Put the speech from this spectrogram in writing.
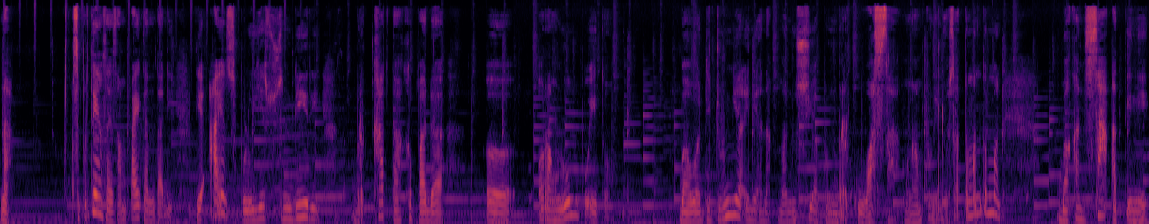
Nah, seperti yang saya sampaikan tadi di ayat 10 Yesus sendiri berkata kepada uh, orang lumpuh itu bahwa di dunia ini anak manusia pun berkuasa mengampuni dosa. Teman-teman, Bahkan saat ini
